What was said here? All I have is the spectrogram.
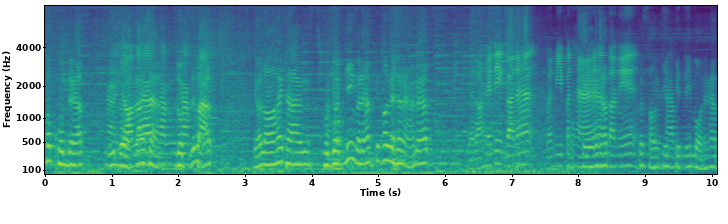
ควบคุมนะครับ อะรีโมยอทมแล้วน่าจะทางหลุดทางหรือเปล่าครับ เดี๋ยวรอให้ทางหุ่นยนต์นิ่งก่อนนะครับขึ้นเข้าในสนามนะครับ เดี๋ยวเราให้นิ่งก่อนนะฮะ มันมีปัญหาโอเคนะครับตอนนี้ ทั้งสองทีมปิดรีโมทนะครับ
